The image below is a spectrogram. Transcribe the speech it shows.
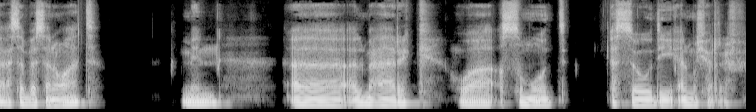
آه، سبع سنوات من المعارك والصمود السعودي المشرف.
